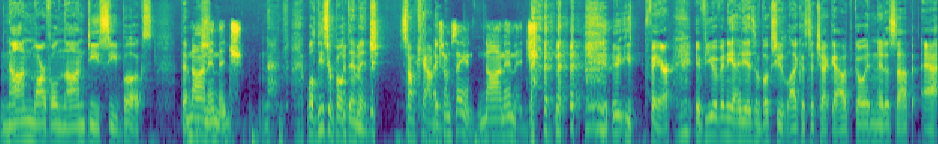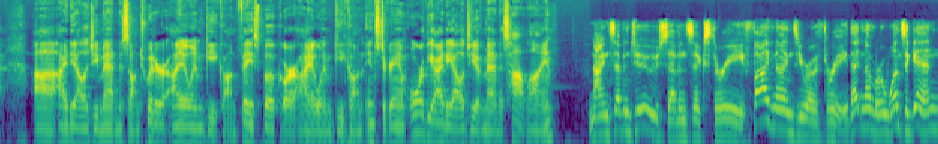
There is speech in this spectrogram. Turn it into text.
non-Marvel, non-DC books that Non-image. sh- well, these are both image, so I'm counting. That's what I'm saying. Non-image. Fair. If you have any ideas of books you'd like us to check out, go ahead and hit us up at uh, Ideology Madness on Twitter, IOM Geek on Facebook, or IOM Geek on Instagram, or the Ideology of Madness hotline. 972-763-5903. That number, once again,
